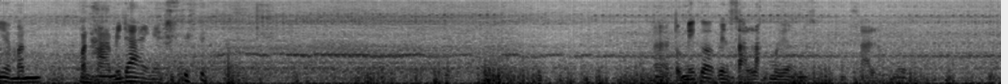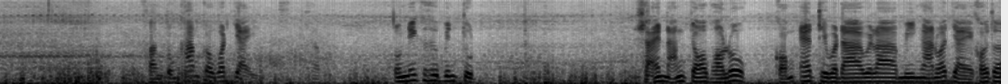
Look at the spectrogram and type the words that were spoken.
เนี่ยมันปัญหาไม่ได้ไงอ่าตรงนี้ก็เป็นศาลหลักเมืองศาลหลักเมืองฝั่งตรงข้ามก็วัดใหญ่ครับ ตรงนี้ก็คือเป็นจุดฉายหนังจอพอโลกของแอดเทวดาเวลามีงานวัดใหญ่เขาจะ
